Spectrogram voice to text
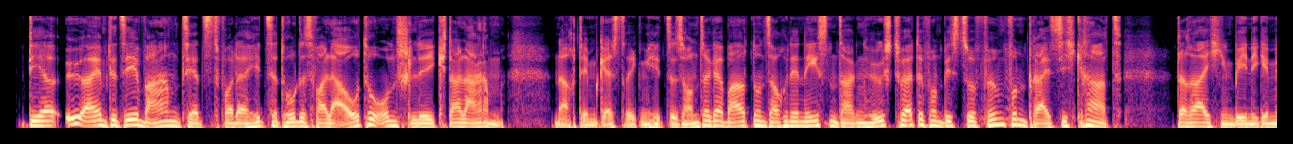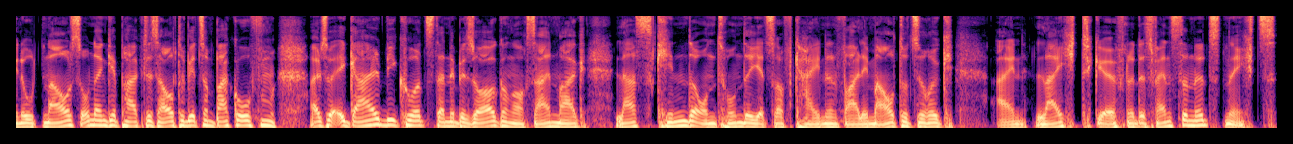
Der ÖAMTC warnt jetzt vor der Hitzetodesfalle Auto und schlägt Alarm. Nach dem gestrigen Hitzesonntag erwarten uns auch in den nächsten Tagen Höchstwerte von bis zu 35 Grad. Da reichen wenige Minuten aus und ein geparktes Auto wird zum Backofen. Also egal wie kurz deine Besorgung auch sein mag, lass Kinder und Hunde jetzt auf keinen Fall im Auto zurück. Ein leicht geöffnetes Fenster nützt nichts.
